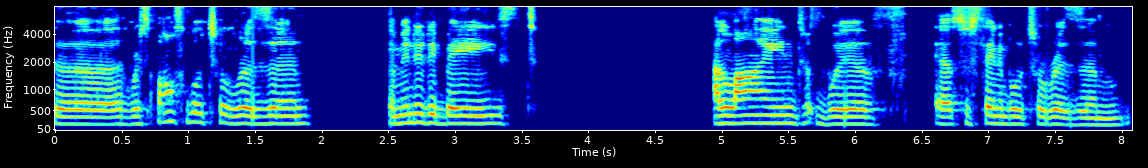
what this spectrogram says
the responsible tourism, community-based, aligned with uh, sustainable tourism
